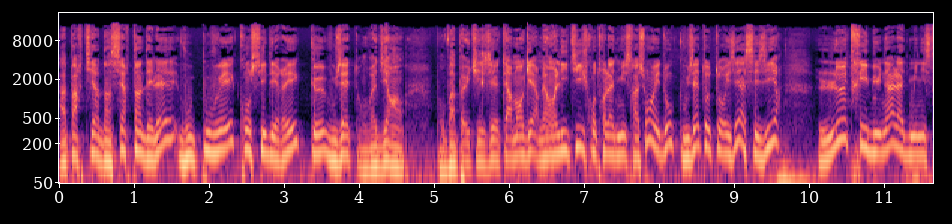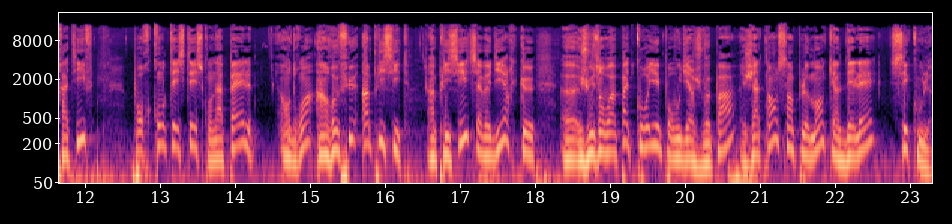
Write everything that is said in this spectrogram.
à partir d'un certain délai, vous pouvez considérer que vous êtes, on va dire, en, on va pas utiliser le terme en guerre, mais en litige contre l'administration, et donc vous êtes autorisé à saisir le tribunal administratif pour contester ce qu'on appelle en droit un refus implicite. Implicite, ça veut dire que euh, je vous envoie pas de courrier pour vous dire je veux pas, j'attends simplement qu'un délai s'écoule.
